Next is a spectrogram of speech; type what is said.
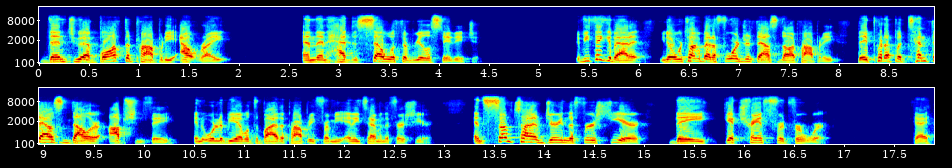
than to have bought the property outright and then had to sell with a real estate agent. If you think about it, you know, we're talking about a $400,000 property. They put up a $10,000 option fee in order to be able to buy the property from you anytime in the first year. And sometime during the first year, they get transferred for work. Okay.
